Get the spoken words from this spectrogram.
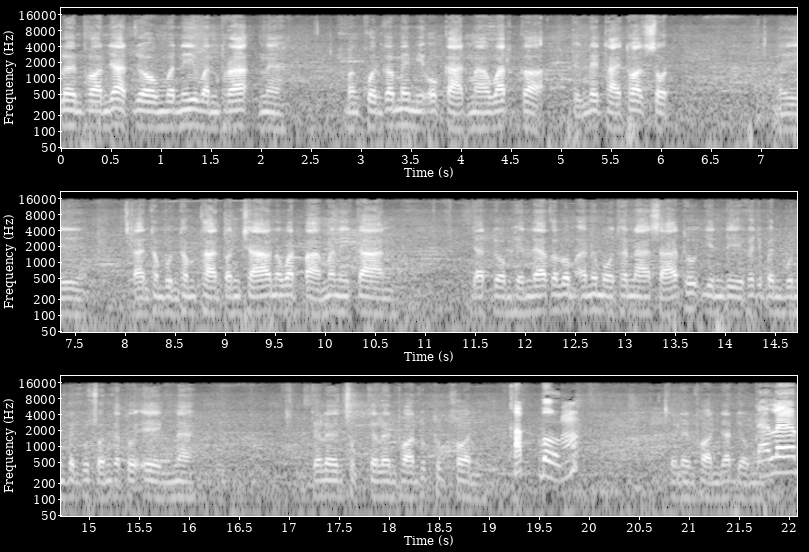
เจริญพรญาติโยมวันนี้วันพระนะบางคนก็ไม่มีโอกาสมาวัดก็ถึงได้ถ่ายทอดสด ในการทำบุญทำทานตอนเช้าณวัดป่ามณีการญาติโยมเห็นแล้วก็ร่วมอนุโมทนาสาธุยินดีก็จะเป็นบุญเป็นกุศลกับตัวเองนะเจริญสุขเจริญพรทุก ๆ คน ครับผมเจริญพรญาติโยมเจริญ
